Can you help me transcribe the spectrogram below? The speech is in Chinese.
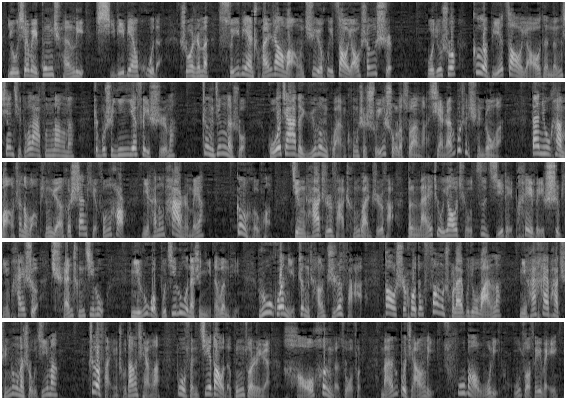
有些为公权力洗地辩护的，说什么随便传上网去会造谣生事，我就说个别造谣的能掀起多大风浪呢？这不是因噎废食吗？正经的说。国家的舆论管控是谁说了算啊？显然不是群众啊！单就看网上的网评员和删帖封号，你还能怕什么呀？更何况，警察执法、城管执法本来就要求自己得配备视频拍摄，全程记录。你如果不记录，那是你的问题。如果你正常执法，到时候都放出来不就完了？你还害怕群众的手机吗？这反映出当前啊，部分街道的工作人员豪横的作风，蛮不讲理、粗暴无理、胡作非为。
